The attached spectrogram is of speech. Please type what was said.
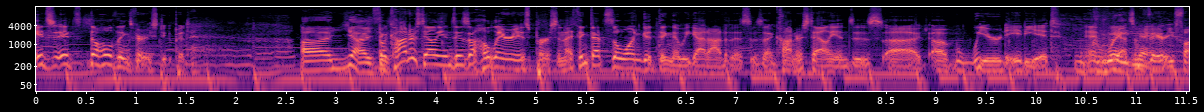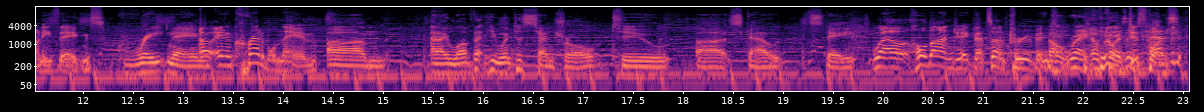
it's it's the whole thing's very stupid. Uh, yeah, I But think Connor Stalions is a hilarious person. I think that's the one good thing that we got out of this is that Connor Stalions is uh, a weird idiot and we Great got some name. very funny things. great name. Oh, an incredible name. and I love that he went to Central to uh, scout state. well, hold on, Jake. That's unproven. Oh, right, of course, it just course. happened.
